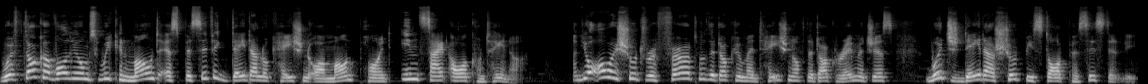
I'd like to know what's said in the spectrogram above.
With Docker volumes, we can mount a specific data location or mount point inside our container. You always should refer to the documentation of the Docker images, which data should be stored persistently.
